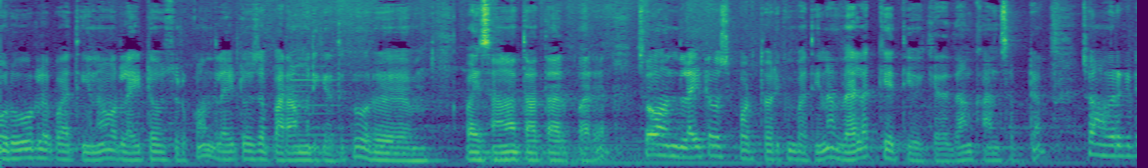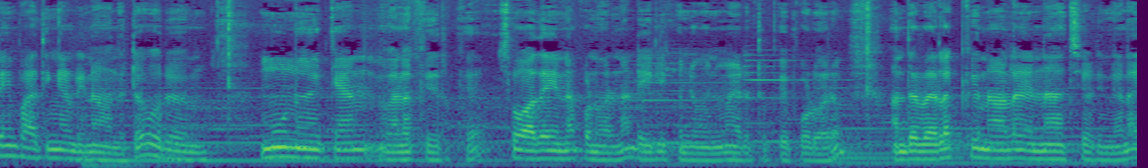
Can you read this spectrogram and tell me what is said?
ஒரு ஊரில் பார்த்தீங்கன்னா ஒரு லைட் ஹவுஸ் இருக்கும். அந்த லைட் ஹவுஸை பராமரிக்கிறதுக்கு ஒரு வயசான தாத்தா இருப்பார். ஸோ அந்த லைட் ஹவுஸ் பொறுத்த வரைக்கும் பார்த்தீங்கன்னா விளக்கேற்றி வைக்கிறது தான் கான்செப்ட்டு ஸோ அவர்கிட்டையும் பார்த்தீங்க அப்படின்னா வந்துட்டு ஒரு மூணு கேன் விளக்கு இருக்குது ஸோ அதை என்ன பண்ணுவாருன்னா டெய்லி கொஞ்சம் கொஞ்சமாக எடுத்து போய் போடுவார். அந்த விளக்குனால என்ன ஆச்சு அப்படின்னா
